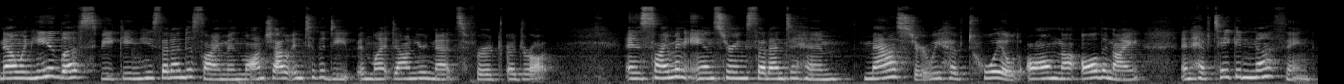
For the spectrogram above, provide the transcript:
Now, when he had left speaking, he said unto Simon, Launch out into the deep and let down your nets for a draught. And Simon answering said unto him, Master, we have toiled all, not, all the night and have taken nothing.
